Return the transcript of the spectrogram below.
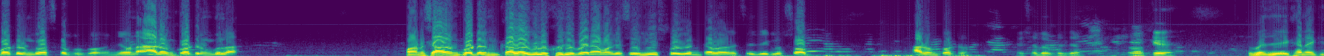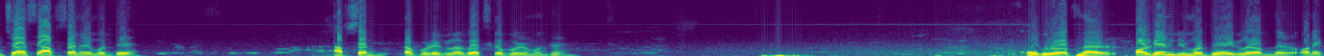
কটন গজ কাপড় পাবেন। যেমন আরং কটনগুলা। মানুষ আরং কটন কালারগুলো খুঁজে পায় আমার কাছে হিউজ পরিমাণ কালার আছে যেগুলো সব আরং কটন এসে দেখে যায় ওকে। এবার যে এখানে কিছু আছে আফসানের মধ্যে। আফসান কাপড় এগুলো গজ কাপড়ের মধ্যে। এগুলো আপনার অর্গানির মধ্যে এগুলো আপনার অনেক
